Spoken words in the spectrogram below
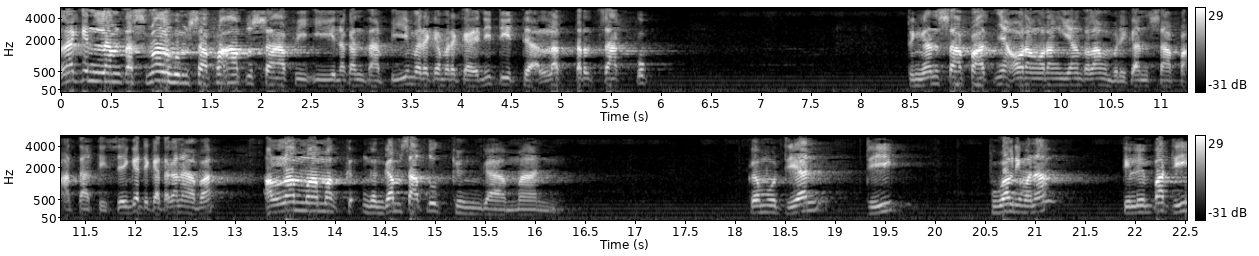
Lakin lam tasmalhum syafa'atus syafi'in. Akan tapi mereka-mereka ini tidaklah tercakup dengan syafaatnya orang-orang yang telah memberikan syafaat tadi. Sehingga dikatakan apa? Allah menggenggam satu genggaman. Kemudian di Buang di mana? Dilempar di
